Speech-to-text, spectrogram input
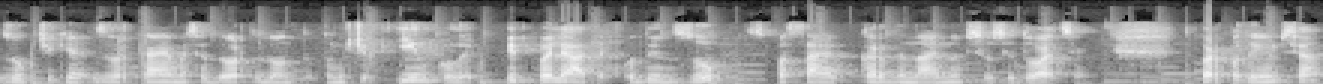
зубчики, звертаємося до ортодонта, тому що інколи підпиляти один зуб спасає кардинально всю ситуацію. Тепер подивимося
